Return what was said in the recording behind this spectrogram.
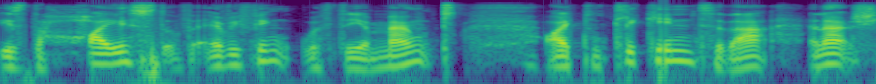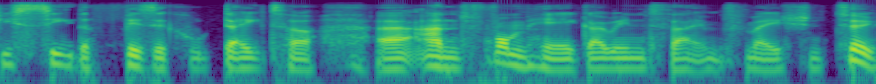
is the highest of everything with the amount. I can click into that and actually see the physical data uh, and from here go into that information too.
